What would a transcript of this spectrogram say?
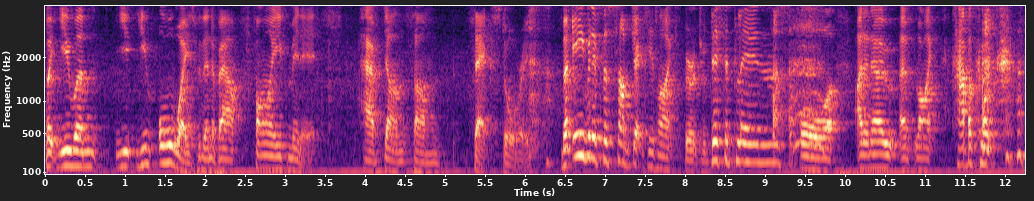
But you um you you always within about five minutes have done some sex story. that even if the subject is like spiritual disciplines or I don't know, uh, like Habakkuk,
